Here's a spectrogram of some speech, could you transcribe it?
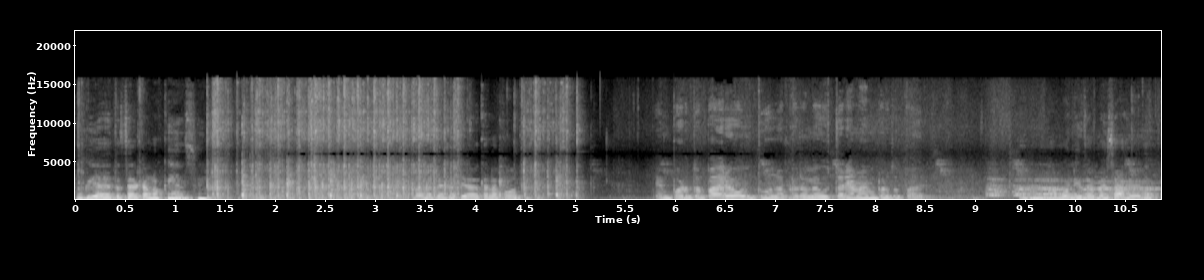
Porque ya se te acercan los 15. ¿Dónde piensas tirarte la foto? En Puerto Padre o en Tuna, pero me gustaría más en Puerto Padre. Ujú, Más bonito el paisaje, ¿verdad?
